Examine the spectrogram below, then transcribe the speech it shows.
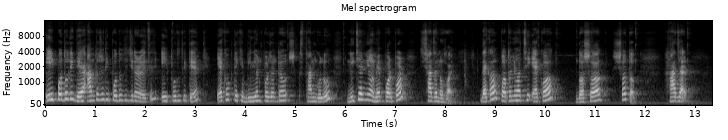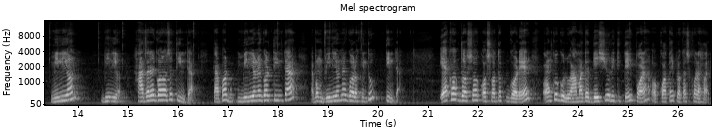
এই পদ্ধতিতে, আন্তর্জাতিক পদ্ধতি যেটা রয়েছে, এই পদ্ধতিতে একক থেকে বিলিয়ন পর্যন্ত স্থানগুলো নিচের নিয়মে পরপর সাজানো হয়। দেখো, প্রথমে হচ্ছে একক, দশক, শতক, হাজার। Million, billion. হাজারের গড় হচ্ছে তিনটা। তারপর মিলিয়নের গড় তিনটা এবং বিলিয়নের গড়ও কিন্তু তিনটা। একক, দশক ও শতক গড়ের অঙ্কগুলো আমাদের দেশীয় রীতিতেই পড়া ও কথাই প্রকাশ করা হয়।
